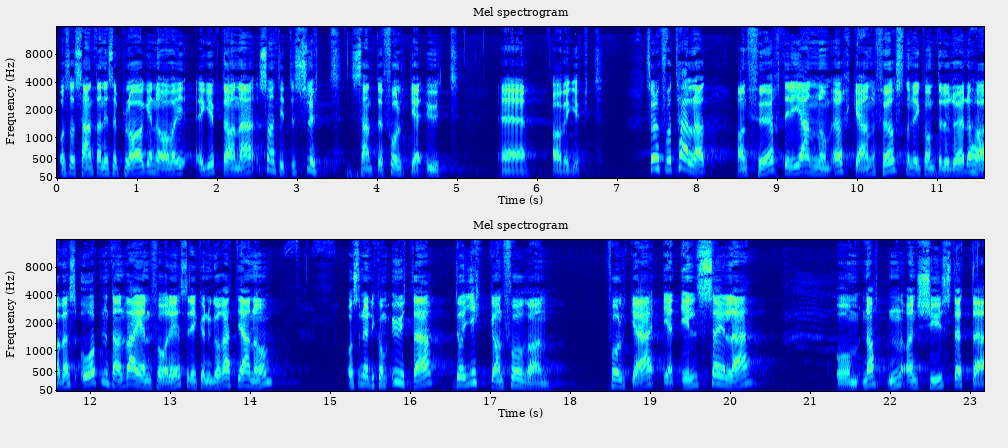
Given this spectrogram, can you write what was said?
og så sendte han disse plagene over egypterne, sånn at de til slutt sendte folket ut eh, av Egypt. Så skal dere fortelle at han førte de gjennom ørkenen. Først når de kom til det Røde havet, så åpnet han veien for dem, så de kunne gå rett gjennom. Og så når de kom ut der, da gikk han foran folket i en ildsøyle om natten og en skystøtte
